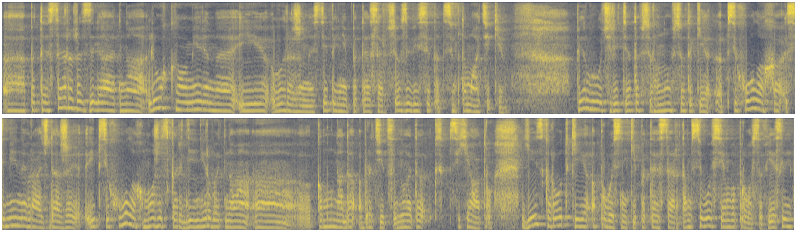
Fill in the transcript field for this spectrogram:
Э, ПТСР разделяют на легкое, умеренное и выраженное степени ПТСР. Все зависит от симптоматики. Первую очередь это все равно все-таки психолог, э, семейный врач даже и психолог может скоординировать, на э, кому надо обратиться, но это к психиатру. Есть короткие опросники ПТСР, там всего 7 вопросов. Если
